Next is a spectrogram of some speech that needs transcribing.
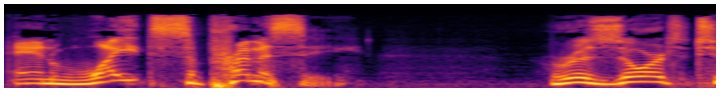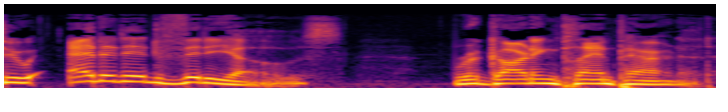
and white supremacy resort to edited videos regarding Planned Parenthood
